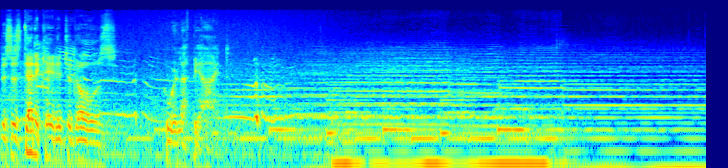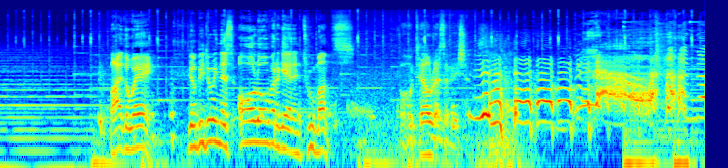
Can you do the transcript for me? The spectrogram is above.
This is dedicated to those who were left behind. By the way, you'll be doing this all over again in two months for hotel reservations. no, more!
